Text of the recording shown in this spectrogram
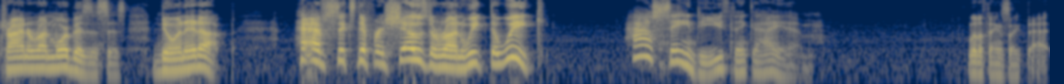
trying to run more businesses, doing it up. Have six different shows to run week to week. How sane do you think I am? Little things like that.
